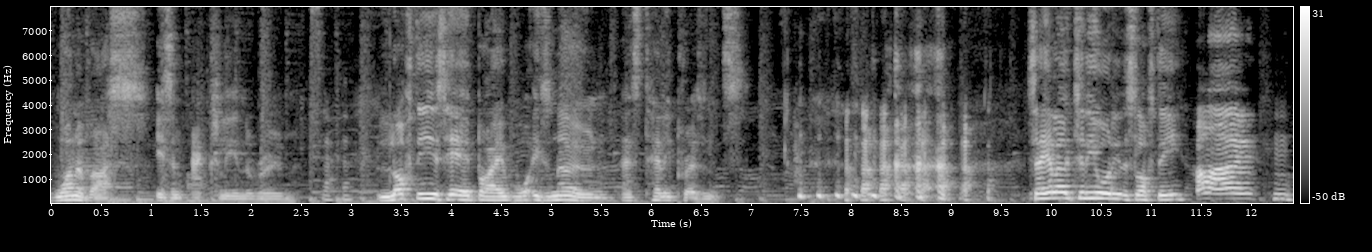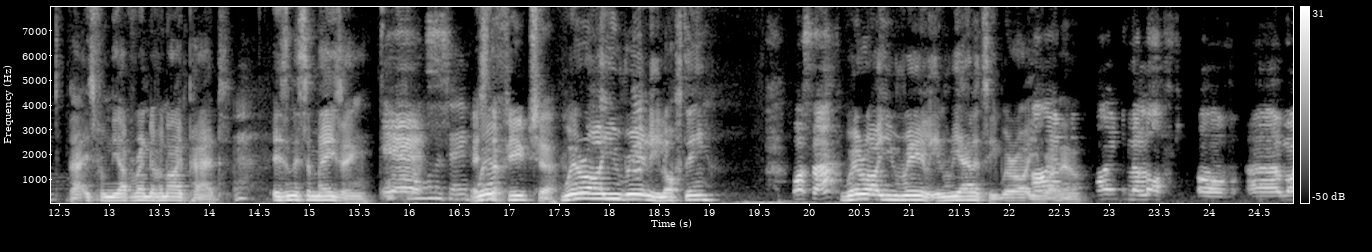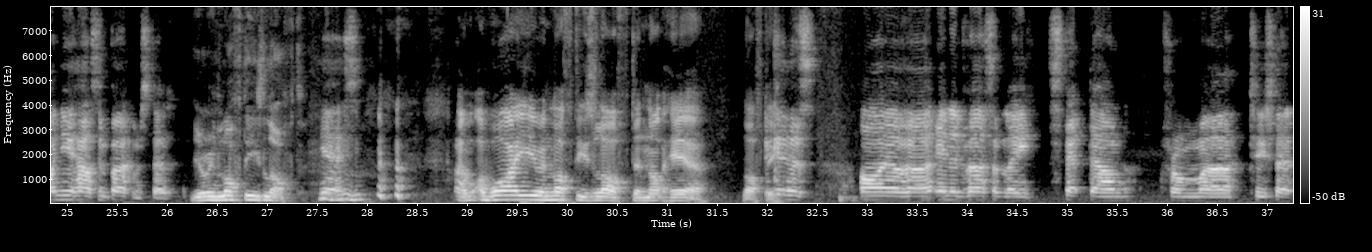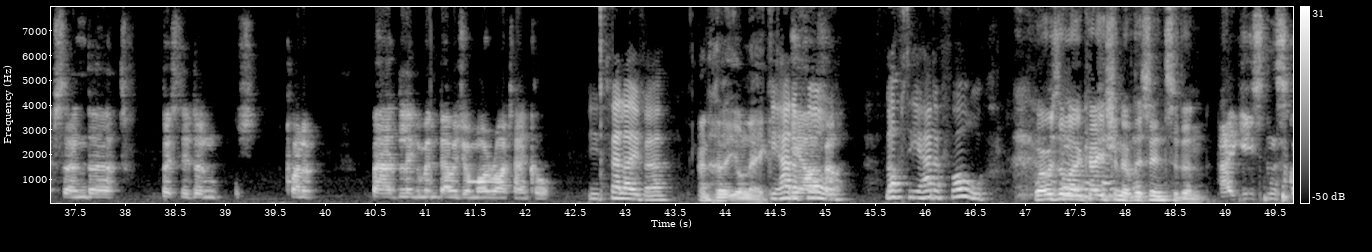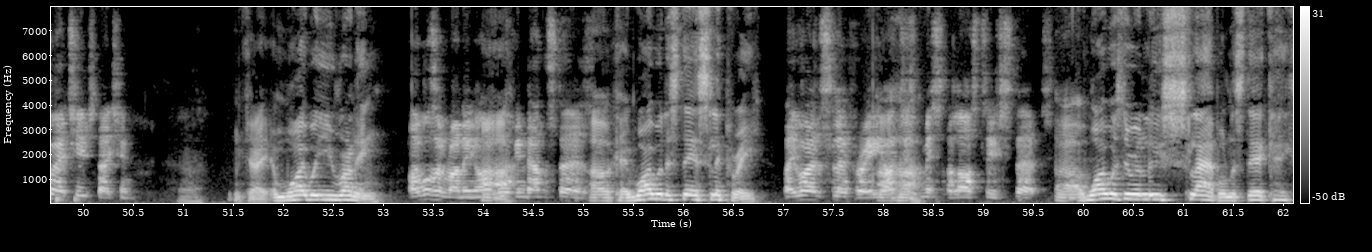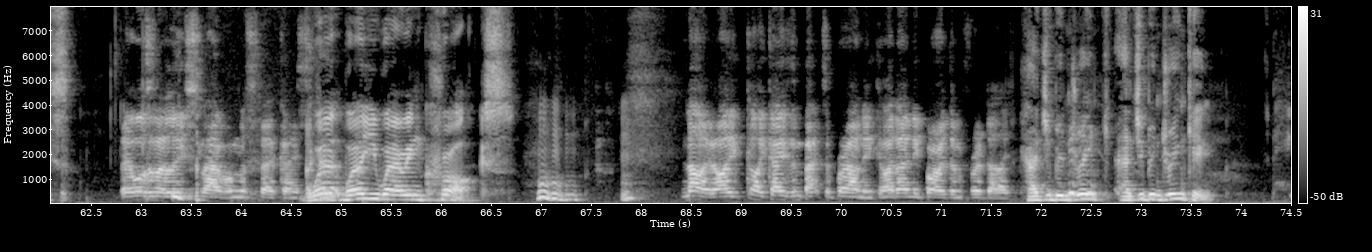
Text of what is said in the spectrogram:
One of us isn't actually in the room. Slacker. Lofty is here by what is known as telepresence. Say hello to the audience, Lofty. Hello. That is from the other end of an iPad. Isn't this amazing? Yes. Technology. It's We're- the future. Where are you really, Lofty? What's that? Where are you really? In reality, where are you right I'm, now? I'm in the loft of uh, my new house in Berkhamsted. You're in Lofty's loft. Yes, And and why are you in Lofty's loft and not here, Lofty? because I have uh, inadvertently stepped down from uh, two steps and uh, twisted and kind of bad ligament damage on my right ankle. You fell over. And hurt your leg. You had a Yeah, I fall. Lofty, you had a fall. Where was the location of this incident? At Euston Square Tube Station. Okay, and why were you running? I wasn't running, I was Ah. walking down the stairs. Oh, okay, why were the stairs slippery? They weren't slippery, I Uh-huh. just missed the last two steps. Uh, why was there a loose slab on the staircase? There wasn't a loose slab on the staircase. Were, were you wearing Crocs? No, I, I gave them back to Brownie 'cause I'd only borrowed them for a day. Had you been drink? had you been drinking?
